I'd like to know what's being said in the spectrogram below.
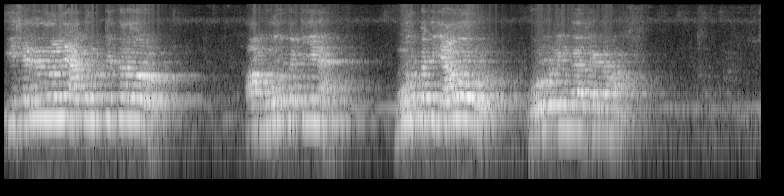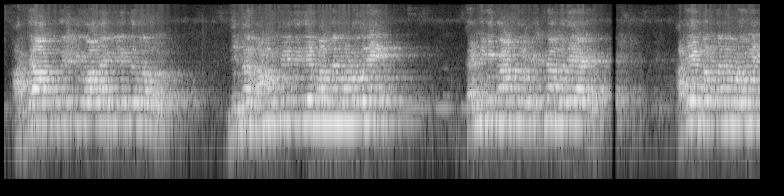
ಈ ಶರೀರದಲ್ಲೇ ಹಾಕೊಂಡ್ಬಿಟ್ಟಿರ್ತಾರೆ ಅವರು. ಆ ಮೂರು ಪೆಟ್ಟಿಗೆನ. ಮೂರು ಪೆಟ್ಟಿಗೆ ಯಾವವರು? ಗುರುಲಿಂಗ ಜಂಗಮ. ಅಧ್ಯಾತ್ಮ ದೃಷ್ಟಿವಾದ ತಿಳಿದಿರೋದು ನಿಮ್ಮ ನಮಗೆ ತಿಳಿದಿದೆ ಮಂದನ ಮಾಡುವನೇ ಕಣ್ಣಿಗೆ ಕಾಣಿಸುವ ಕೃಷ್ಣ ನದಿಯಾಗ. ಅದೇ ಮಂದನ ಮಾಡುವನೇ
